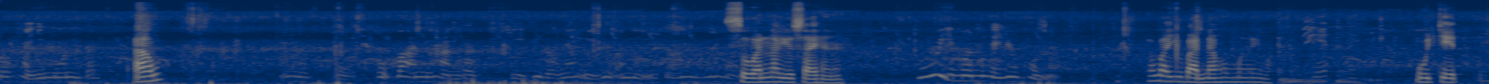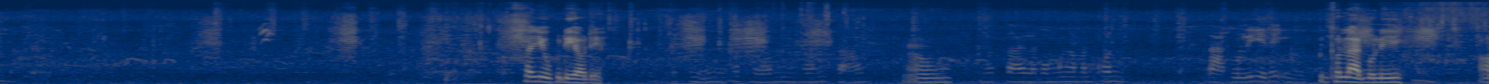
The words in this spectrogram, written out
รถไถมุนไปเอาปลูกบ้านนี่หันกับอีกที่เรายังอีกอยู่อันนี้ตอนนี้สวนเราอยู่ใส่หนนะอุ้ยมันมันก็อยู่ผุนอะ เพราะว่าอยู่บ้านนาหัวเมยบ่เฮ็ดเลยหมู่เจ็ดเราอยู่ผู้เดียวดิกินก็ผัวมันผัวมันตายเอาผัวตายแล้วก็เมื่อมันคนลาดบุรีได้อีกเป็นคนลาดบุรีอ๋อ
